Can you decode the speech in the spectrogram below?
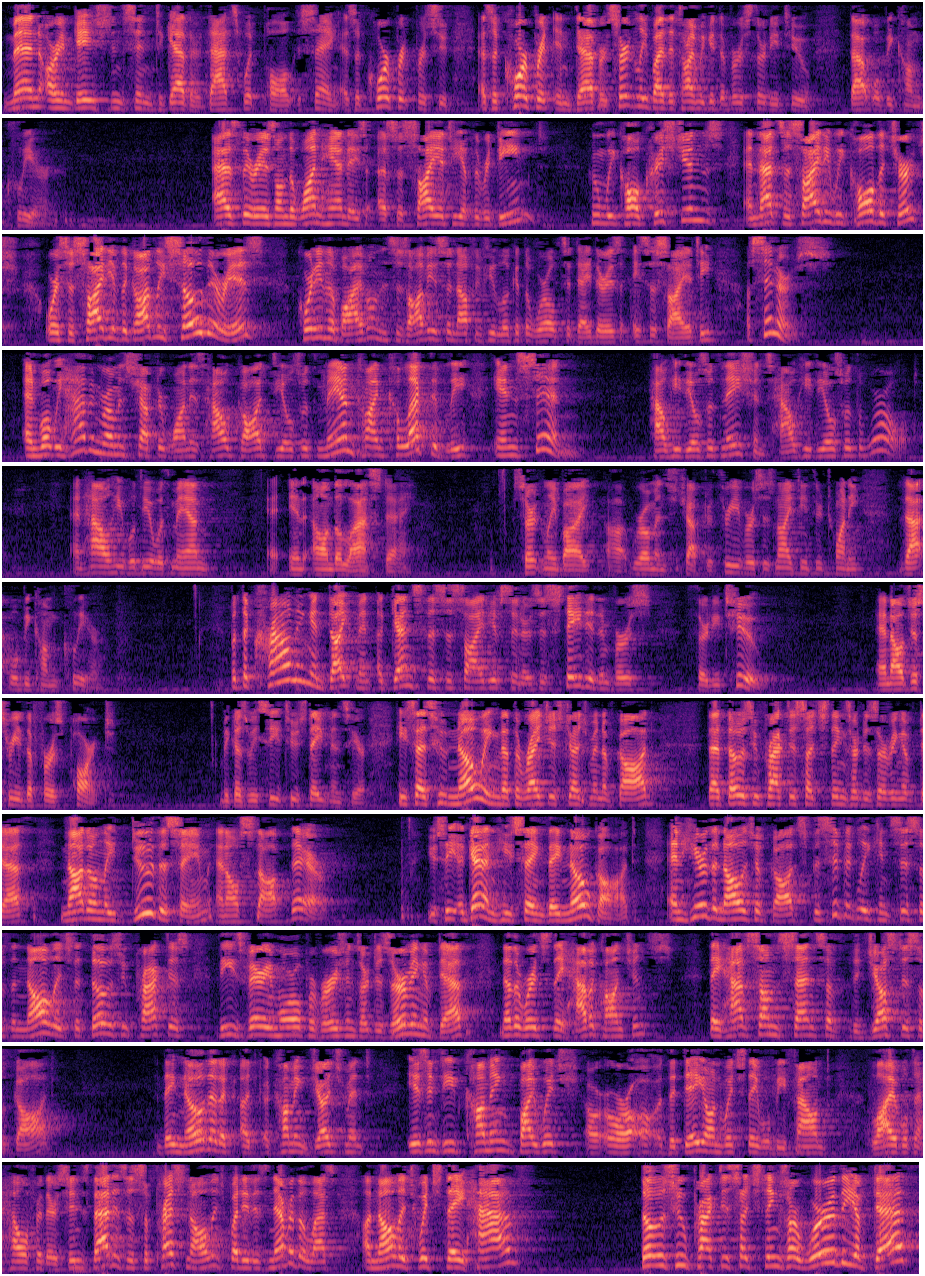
Men are engaged in sin together. That's what Paul is saying. As a corporate pursuit, as a corporate endeavor. Certainly by the time we get to verse 32, that will become clear. As there is, on the one hand, a, a society of the redeemed whom we call Christians, and that society we call the church, or a society of the godly, so there is, according to the Bible, and this is obvious enough if you look at the world today, there is a society of sinners. And what we have in Romans chapter 1 is how God deals with mankind collectively in sin. How he deals with nations, how he deals with the world, and how he will deal with man in, on the last day. Certainly by uh, Romans chapter 3, verses 19 through 20, that will become clear. But the crowning indictment against the society of sinners is stated in verse 32. And I'll just read the first part because we see two statements here. He says, Who knowing that the righteous judgment of God, that those who practice such things are deserving of death, not only do the same, and I'll stop there. You see, again, he's saying they know God, and here the knowledge of God specifically consists of the knowledge that those who practice these very moral perversions are deserving of death. In other words, they have a conscience. They have some sense of the justice of God. They know that a, a, a coming judgment is indeed coming by which, or, or, or the day on which they will be found liable to hell for their sins. That is a suppressed knowledge, but it is nevertheless a knowledge which they have. Those who practice such things are worthy of death.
